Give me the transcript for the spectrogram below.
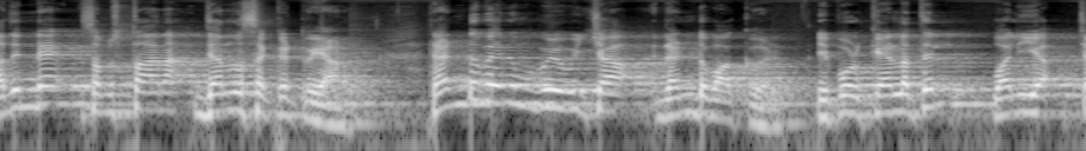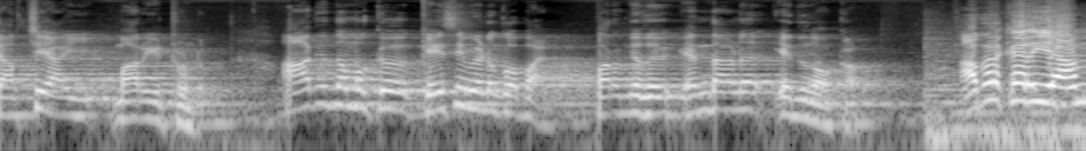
അതിന്റെ സംസ്ഥാന ജനറൽ സെക്രട്ടറിയാണ്. രണ്ടുപേരും ഉപയോഗിച്ച രണ്ട് വാക്കുകൾ ഇപ്പോൾ കേരളത്തിൽ വലിയ ചർച്ചയായി മാറിയിട്ടുണ്ട്. ആദ്യം നമുക്ക് കെ സി വേണുഗോപാൽ പറഞ്ഞത് എന്താണ് എന്ന് നോക്കാം. അവർക്കറിയാം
